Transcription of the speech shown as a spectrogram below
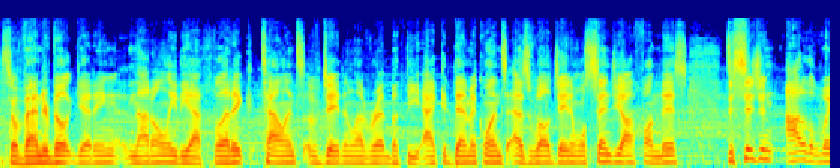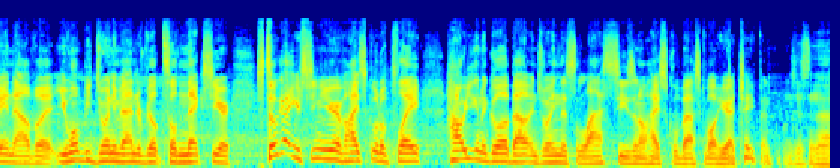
So Vanderbilt getting not only the athletic talents of Jayden Leverett, but the academic ones as well. Jayden, we'll send you off on this decision out of the way now, but you won't be joining Vanderbilt till next year. Still got your senior year of high school to play. How are you going to go about enjoying this last season of high school basketball here at Chapin? Just uh,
